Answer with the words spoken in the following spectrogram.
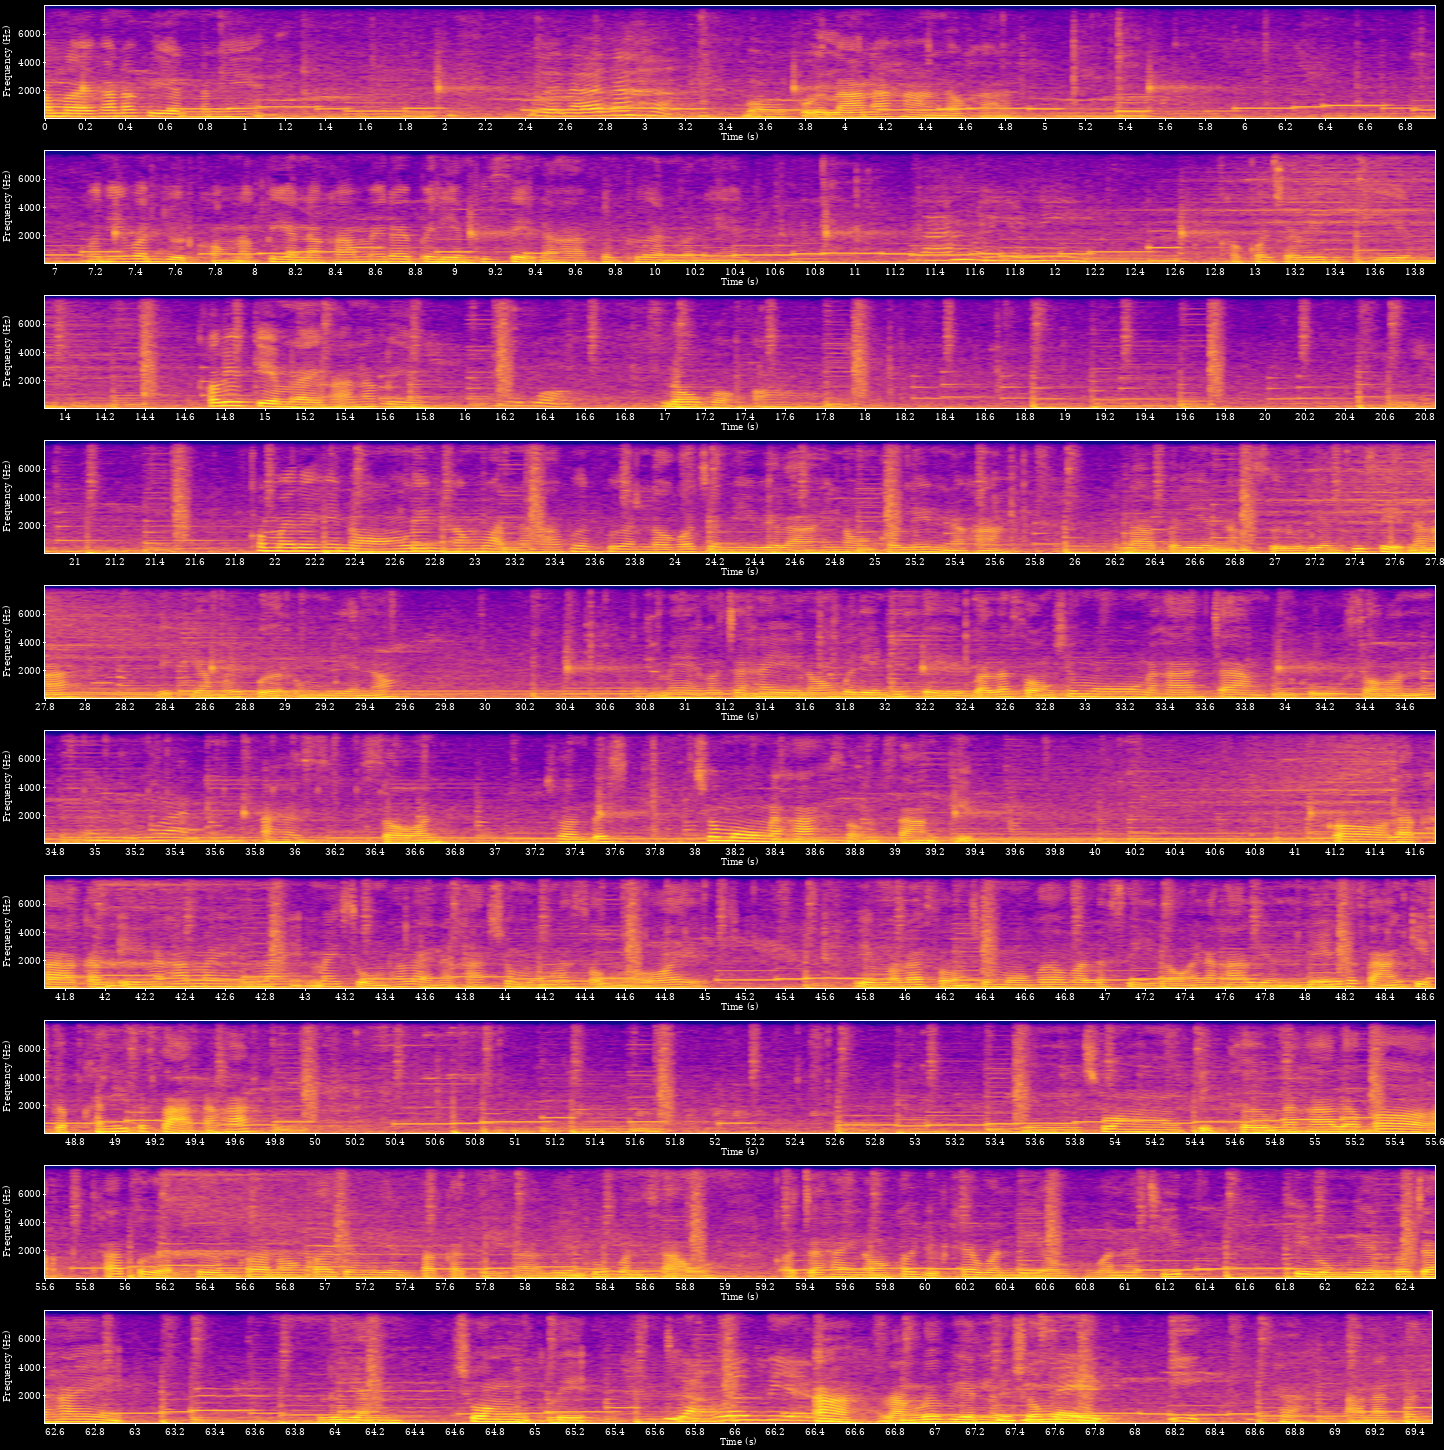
ทำอะไรคะนักเรียนวันนี้เปิดร้านอาหารบอกเปิดร้านอาหารแล้วคะวันนี้วันหยุดของนักเรียนนะคะ ไม่ได้ไปเรียนพิเศษนะคะ เพื่อนๆวันนี้ ร้านหนูอยู่นี่เขาก็จะเล่นเกมเขาเรียกเกมอะไรคะนักเรียนลูกบอกโลบอกอ๋อก็ไม่ได้ให้น้องเล่นทั้งวันนะคะ เพื่อนๆเราก็จะมีเวลาให้น้องเขาเล่นนะคะ เวลาไปเรียนหนังสือเรียนพิเศษนะคะ เด็กยังไม่เปิดโรงเรียนเนาะ แต่แม่ก็จะให้น้องไปเรียนพิเศษวันละสองชั่วโมงนะคะ จ้างคุณครูสอนอันนี้วันอาสอนสอนไปชั่วโมงนะคะสอนภาษาอังกฤษก็ราคากันเองนะคะไม่ไม่ไม่สูงเท่าไหร่นะคะ ชั่วโมงละ 200 เรียนวันละสองชั่วโมงก็วันละ 400 นะคะ เรียนเน้นภาษาอังกฤษกับคณิตศาสตร์นะคะ เรียนช่วงปิดเทอมนะคะ แล้วก็ถ้าเปิดเทอมก็น้องก็ยังเรียนปกติค่ะเรียนทุกวันเสาร์ ก็จะให้น้องเขาหยุดแค่วันเดียว วันอาทิตย์ที่โรงเรียนก็จะให้เรียนช่วงเลหลังเลิกเรียนอะหลังเลิกเรียนหนึ่งชั่วโมงพิเศษอีกค่ะอันนั้นก็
